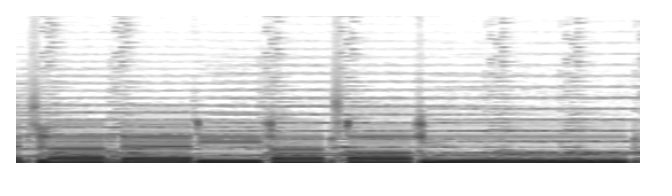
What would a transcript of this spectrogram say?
Pieczarny tansto cud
